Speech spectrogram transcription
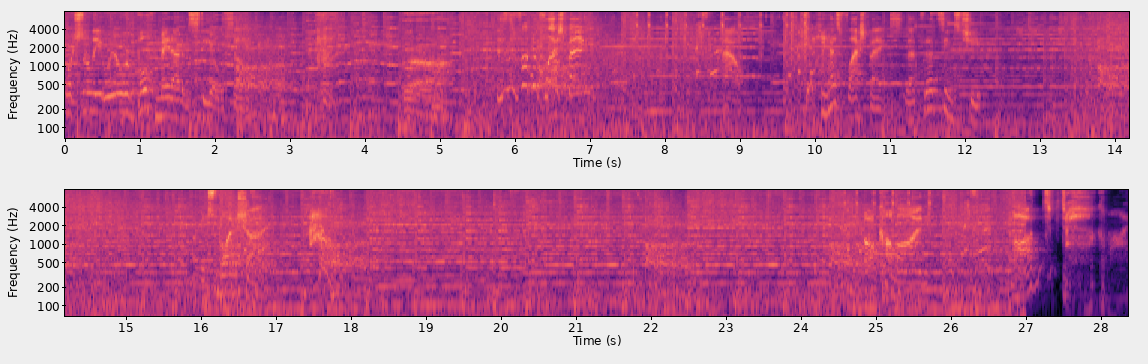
Fortunately, we were both made out of steel, so. This is a fucking flashbang. He has flashbangs. That that seems cheap. Okay, just one shot. Ow. Oh come on. Oh, oh come on.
